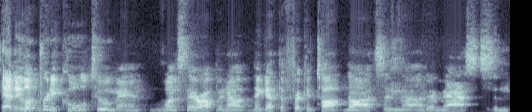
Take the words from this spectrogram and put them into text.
yeah, they look pretty cool too, man. Once they're up and out, they got the freaking top knots and uh, their masks and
